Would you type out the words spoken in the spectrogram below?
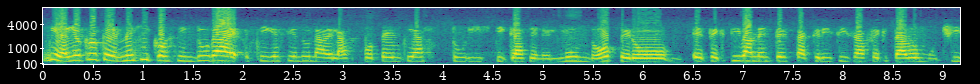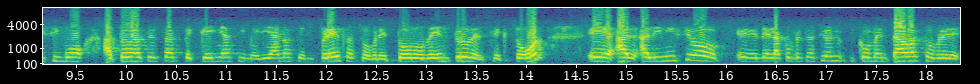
Mira, yo creo que México sin duda sigue siendo una de las potencias turísticas en el mundo, pero efectivamente esta crisis ha afectado muchísimo a todas estas pequeñas y medianas empresas, sobre todo dentro del sector. Eh, al, al, inicio eh, de la conversación comentaba sobre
